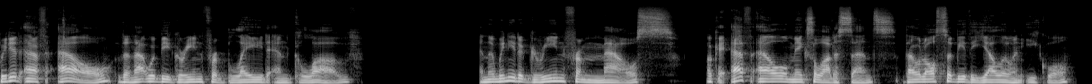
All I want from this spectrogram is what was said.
we did FL, then that would be green for blade and glove. And then we need a green from mouse. Okay, FL makes a lot of sense. That would also be the yellow and equal.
